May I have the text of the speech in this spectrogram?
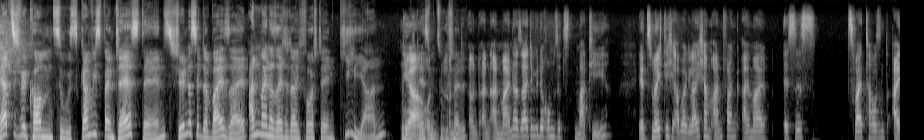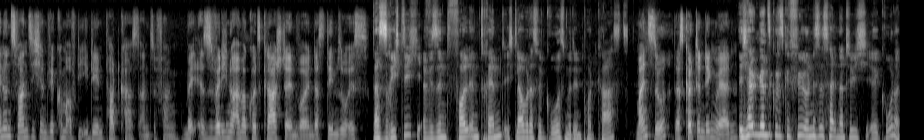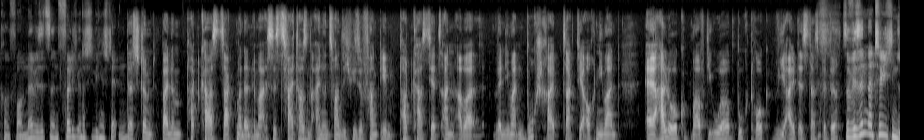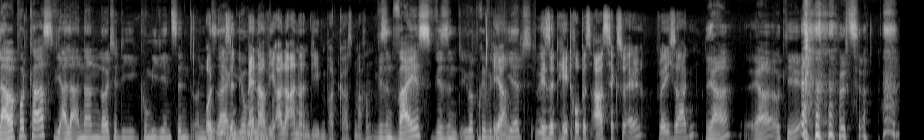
Herzlich willkommen zu Scumbies beim Jazz Dance. Schön, dass ihr dabei seid. An meiner Seite darf ich vorstellen Kilian. Ja, Der ist mir und, und, und an, an meiner Seite wiederum sitzt Matti. Jetzt möchte ich aber gleich am Anfang einmal, es ist 2021 und wir kommen auf die Idee, einen Podcast anzufangen. Also das würde ich nur einmal kurz klarstellen wollen, dass dem so ist. Das ist richtig. Wir sind voll im Trend. Ich glaube, das wird groß mit den Podcasts. Meinst du, das könnte ein Ding werden? Ich habe ein ganz gutes Gefühl und es ist halt natürlich äh, Corona-konform. Ne? Wir sitzen in völlig unterschiedlichen Städten. Das stimmt. Bei einem Podcast sagt man dann immer, es ist 2021. Wieso fangt ihr Podcast jetzt an? Aber wenn jemand ein Buch schreibt, sagt ja auch niemand, äh, hallo, guck mal auf die Uhr, Buchdruck, wie alt ist das bitte? so, wir sind natürlich ein Laber-Podcast, wie alle anderen Leute, die Comedians sind. Und, Und sagen, wir sind "Jo, Männer, wie alle anderen, die einen Podcast machen. Wir sind weiß, wir sind Ja. überprivilegiert. Wir sind hetero bis asexuell, würde ich sagen. Ja, ja, okay. willst, du,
